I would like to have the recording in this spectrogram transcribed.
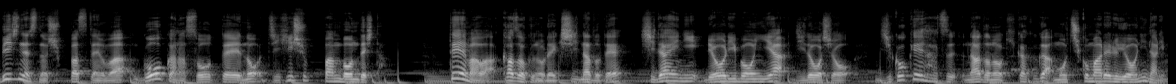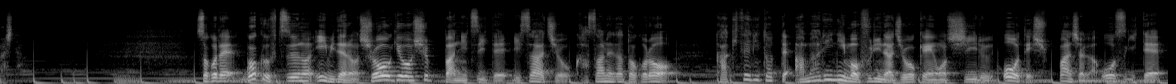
ビジネスの出発点は豪華な想定の自費出版本でした。テーマは家族の歴史などで次第に料理本や児童書、自己啓発などの企画が持ち込まれるようになりました。そこでごく普通の意味での商業出版についてリサーチを重ねたところ書き手にとってあまりにも不利な条件を強いる大手出版社が多すぎて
